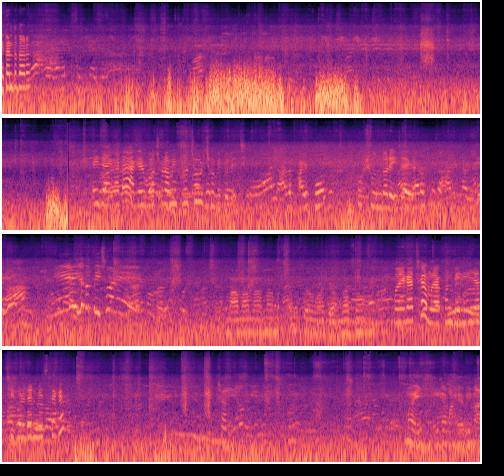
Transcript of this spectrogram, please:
এখানটা দাঁড়া এই জায়গাটা আগের বছর আমি প্রচুর ছবি তুলেছি। খুব সুন্দর এই জায়গাটা। হয়ে গেছে আমরা এখন বেরিয়ে যাচ্ছি গোল্ডেন বিচ থেকে। চল। মা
